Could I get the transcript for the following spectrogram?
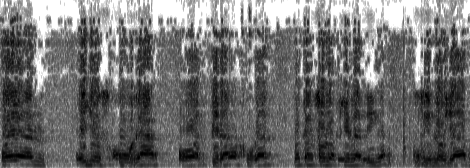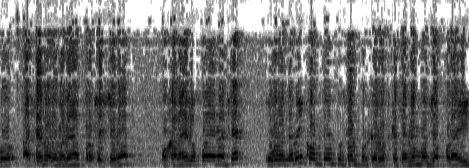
puedan ellos jugar o aspirar a jugar, no tan solo aquí en la liga, sino ya hacerlo de manera profesional. Ojalá y lo puedan hacer. Y bueno, también contentos son porque los que tenemos ya por ahí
